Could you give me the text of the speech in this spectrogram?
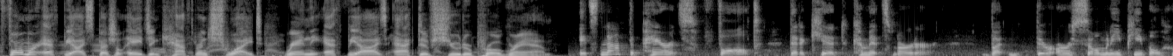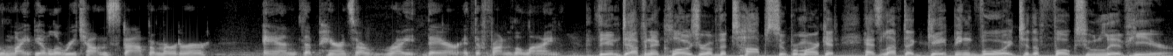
Former FBI Special Agent Katherine Schweit ran the FBI's active shooter program. It's not the parents' fault that a kid commits murder but there are so many people who might be able to reach out and stop a murderer, and the parents are right there at the front of the line. The indefinite closure of the Tops supermarket has left a gaping void to the folks who live here.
